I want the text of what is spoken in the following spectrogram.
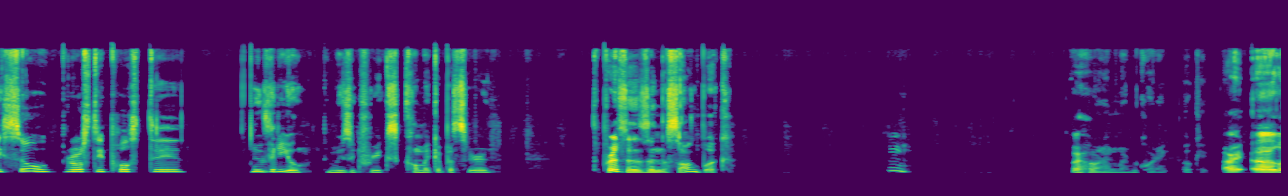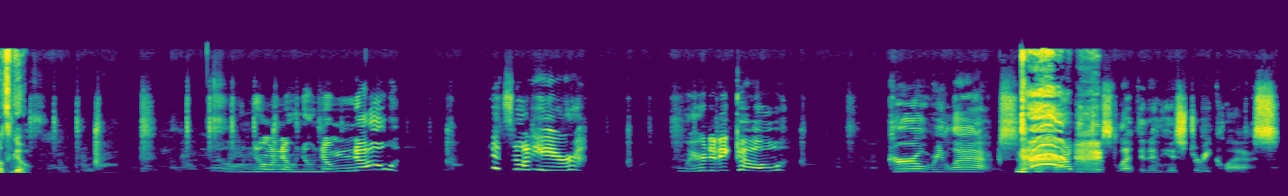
Hey, so Rusty posted new video, the Music Freaks comic episode. The Princess and the Song Book. Hmm. Wait, hold on, am recording? Okay. Alright, uh, let's go. No, no, no, no, no, no! It's not here! Where did it go? Girl, relax. You probably just left it in history class.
